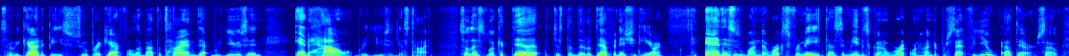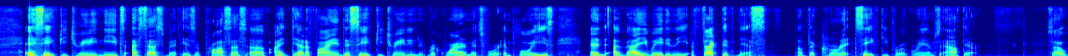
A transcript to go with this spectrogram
So we got to be super careful about the time that we're using and how we're using this time. So let's look at the just a little definition here. And this is one that works for me. Doesn't mean it's going to work 100% for you out there. So a safety training needs assessment is a process of identifying the safety training requirements for employees and evaluating the effectiveness of the current safety programs out there. So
